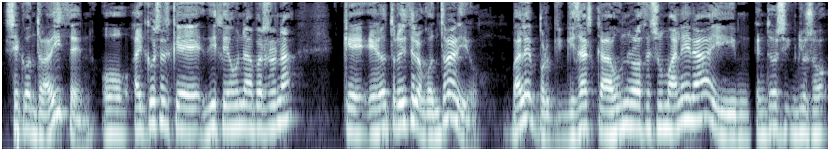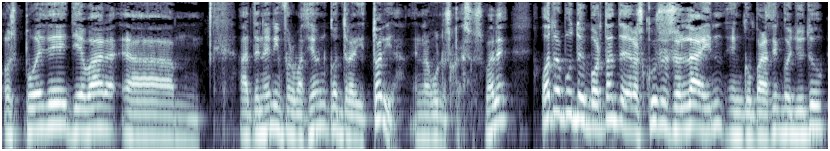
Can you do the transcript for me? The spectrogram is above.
se contradicen. O hay cosas que dice una persona que el otro dice lo contrario. ¿Vale? Porque quizás cada uno lo hace a su manera y entonces incluso os puede llevar a, tener información contradictoria en algunos casos, ¿vale? Otro punto importante de los cursos online en comparación con YouTube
